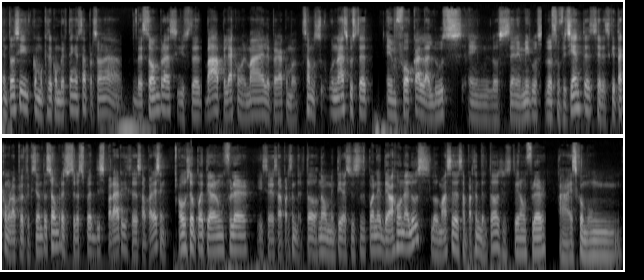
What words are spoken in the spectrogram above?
Entonces, como que se convierte en esta persona de sombras y usted va a pelear con el mal, le pega como, digamos, una vez que usted enfoca la luz en los enemigos lo suficiente, se les quita como la protección de sombras, usted los puede disparar y se desaparecen. O usted puede tirar un flare y se desaparecen del todo. No, mentira, si usted se pone debajo de una luz, los más se desaparecen del todo. Si usted tira un flare, ah, es como un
